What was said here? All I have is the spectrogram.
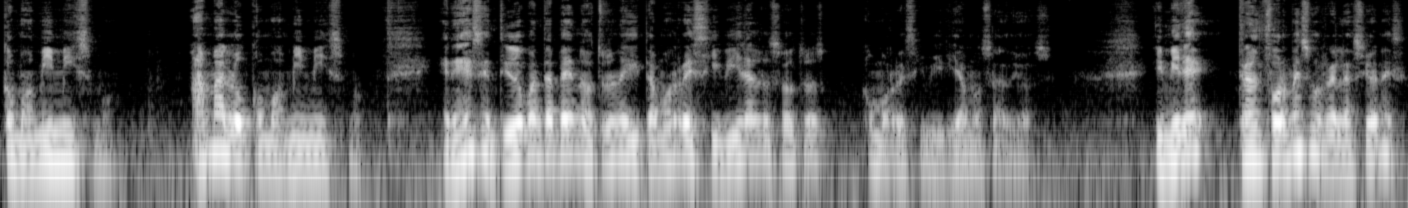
como a mí mismo ámalo como a mí mismo. En ese sentido, ¿cuántas veces nosotros necesitamos recibir a los otros como recibiríamos a Dios? Y mire, transforme sus relaciones.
